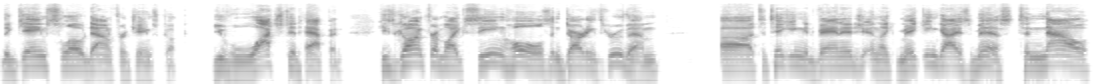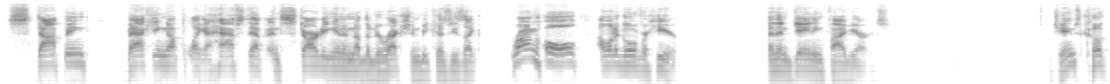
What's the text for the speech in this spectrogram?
the game slowed down for james cook you've watched it happen he's gone from like seeing holes and darting through them uh to taking advantage and like making guys miss to now stopping backing up like a half step and starting in another direction because he's like, wrong hole. I want to go over here. And then gaining five yards. James Cook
